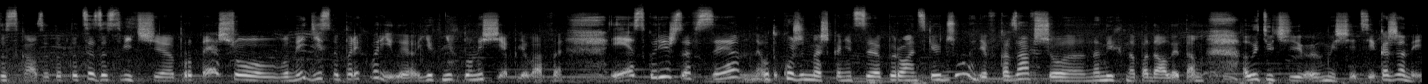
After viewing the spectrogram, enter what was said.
до сказу. Тобто, це засвідчує про те, що вони дійсно перехворіли, їх ніхто не щеплював. І скоріш за все, от кожен мешканець перуанських джунглів казав, що на них нападали там летючі миші, ці кажани.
